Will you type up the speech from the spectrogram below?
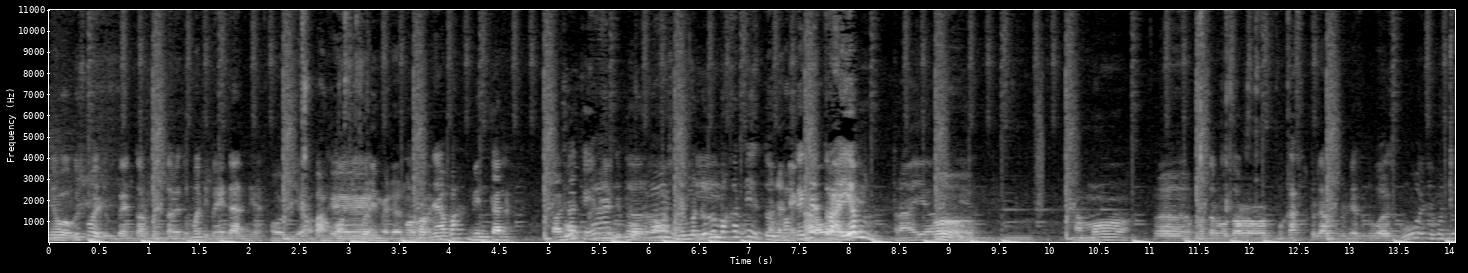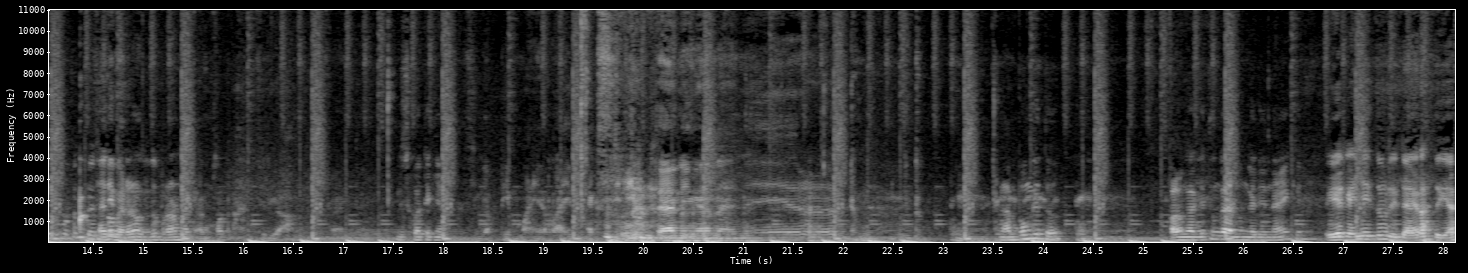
yang bagus mah di bentor-bentor itu mah di Medan ya Oh iya, Yang pakai di Medan. motornya apa Bintar. Kawasaki. bukan, Bintor, bukan. Zaman dulu makan itu pakainya Triumph Triumph. Oh. Amo. Eh, motor-motor bekas perang dunia kedua semua zaman dulu makan bentor Medan waktu itu pernah naik angkot. Anjir ya. ampun. Diskotiknya. Tim My Ride nih kan anjir. Lampung gitu. Kalau nggak gitu nggak nggak dinaikin. iya kayaknya itu di daerah tuh ya.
